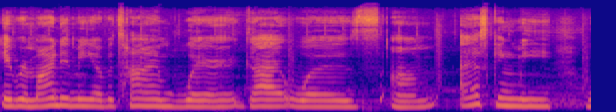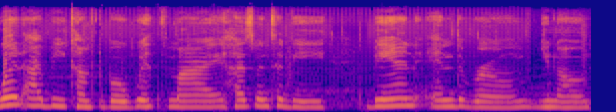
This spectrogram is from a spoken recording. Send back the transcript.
It reminded me of a time where God was um, asking me, would I be comfortable with my husband to be being in the room, you know,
